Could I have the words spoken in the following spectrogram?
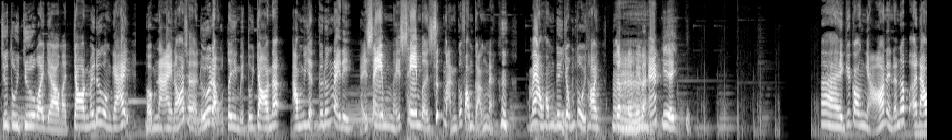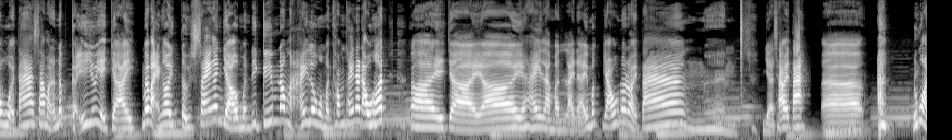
chứ tôi chưa bao giờ mà cho mấy đứa con gái. Hôm nay nó sẽ là đứa đầu tiên bị tôi cho đó ông với dịch cứ đứng đây đi. Hãy xem hãy xem rồi sức mạnh của phong cận nè. Mấy ông không đi chung tôi thôi. Tình này nó ác như vậy. Ai, cái con nhỏ này nó nấp ở đâu rồi ta? Sao mà nó nấp kỹ dữ vậy trời? Mấy bạn ơi từ sáng đến giờ mình đi kiếm nó mãi luôn Mà mình không thấy nó đâu hết. Ai, Trời ơi Hay là mình lại để mất dấu nó rồi ta? Giờ sao đây ta? À, à, Đúng rồi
